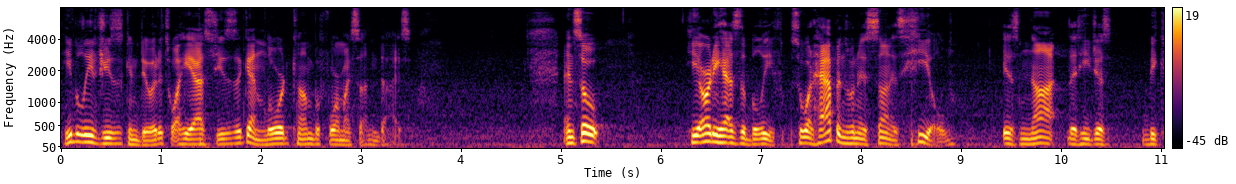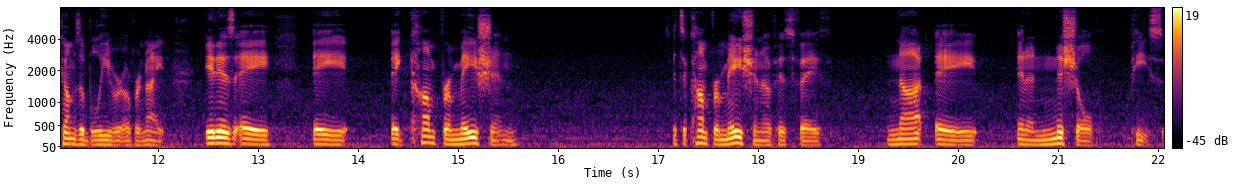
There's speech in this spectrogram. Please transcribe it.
He believes Jesus can do it. It's why he asked Jesus again, Lord, come before my son dies. And so he already has the belief. So what happens when his son is healed is not that he just becomes a believer overnight. It is a a a confirmation. It's a confirmation of his faith, not a an initial piece,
